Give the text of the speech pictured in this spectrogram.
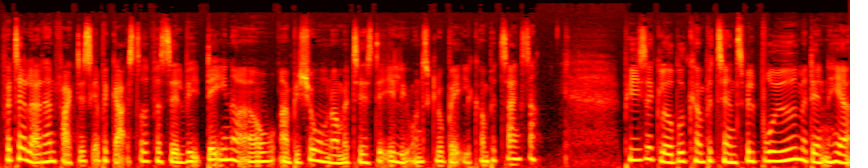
fortæller, at han faktisk er begejstret for selve ideen og ambitionen om at teste elevens globale kompetencer. PISA Global Competence vil bryde med den her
